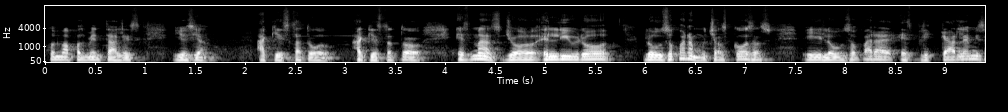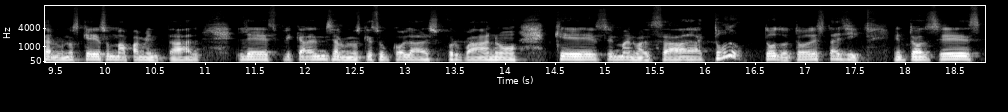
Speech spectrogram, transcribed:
con mapas mentales y yo decía, aquí está todo, aquí está todo. Es más, yo el libro lo uso para muchas cosas y lo uso para explicarle a mis alumnos qué es un mapa mental, le explicarle a mis alumnos qué es un collage urbano, qué es manualzada, todo, todo, todo está allí. Entonces,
